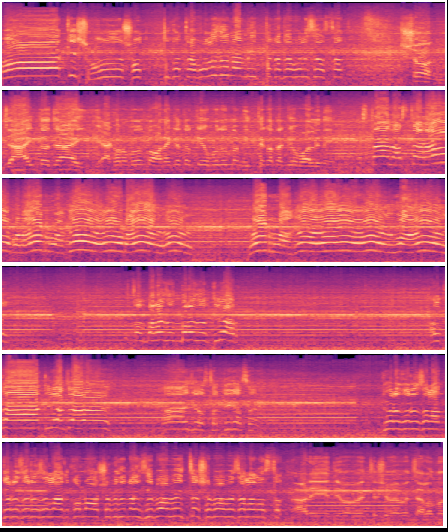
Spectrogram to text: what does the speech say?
ও কি সত্যি কথা বলেছে না মিথ্যে কথা বলেছে ওস্তাদ? শোন যাই তো যাই এখনও পর্যন্ত অনেকে তো কেউ পর্যন্ত মিথ্যে কথা কেউ বলেনি। ওস্তাদ আস্তে হ্যাঁ হ্যাঁ হ্যাঁ ক্লিয়ার হালকা ক্লিয়ার যায়। ঠিক আছে। জোরে চালান জোরে জোরে চালান কোনো অসুবিধা নাই যেভাবে ইচ্ছে সেভাবে চালান আরে যেভাবে ইচ্ছে সেভাবে চালানো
